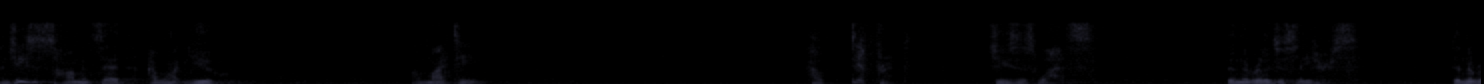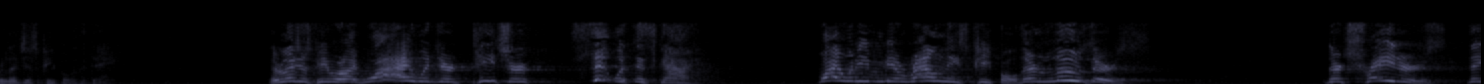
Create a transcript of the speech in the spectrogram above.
And Jesus saw him and said, I want you on my team. How different Jesus was than the religious leaders, than the religious people of the day. The religious people were like, why would your teacher sit with this guy? Why would he even be around these people? They're losers. They're traitors. They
